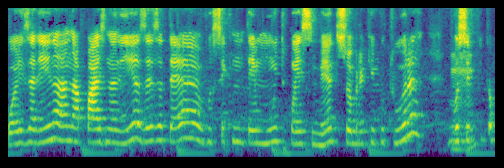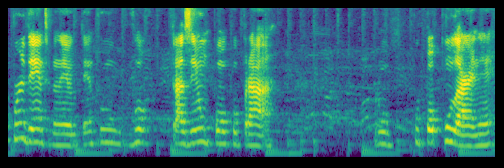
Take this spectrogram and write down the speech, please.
Pois ali na, na, página ali, às vezes até você que não tem muito conhecimento sobre aquicultura, você uhum. fica por dentro, né? Eu tento vou trazer um pouco para o popular, né?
